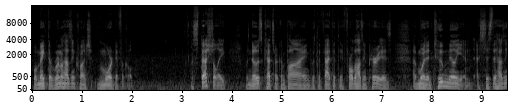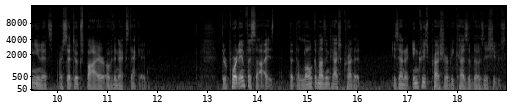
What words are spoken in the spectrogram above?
will make the rental housing crunch more difficult especially when those cuts are combined with the fact that the affordable housing periods of more than 2 million assisted housing units are set to expire over the next decade. The report emphasized that the low income housing tax credit is under increased pressure because of those issues.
